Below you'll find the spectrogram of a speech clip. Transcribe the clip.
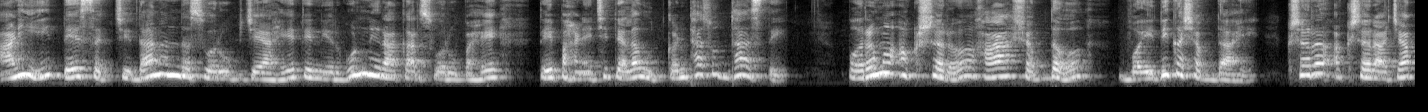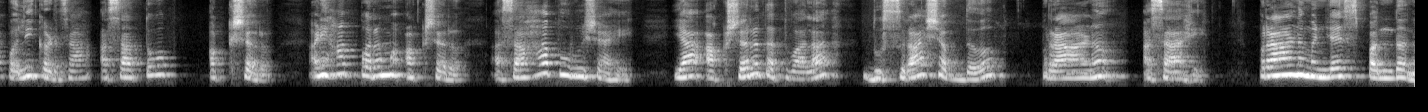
आणि ते सच्चिदानंद स्वरूप जे आहे ते निर्गुण निराकार स्वरूप आहे ते पाहण्याची त्याला उत्कंठासुद्धा असते. परम अक्षर हा शब्द वैदिक शब्द आहे. क्षर अक्षराच्या पलीकडचा असा तो अक्षर आणि हा परम अक्षर असा हा पुरुष आहे. या अक्षरतत्वाला दुसरा शब्द प्राण असा आहे. प्राण म्हणजे स्पंदन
